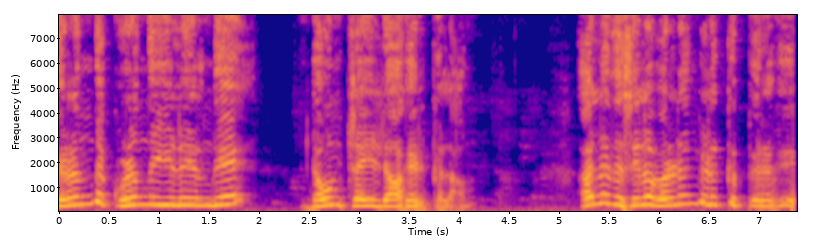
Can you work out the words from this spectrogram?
பிறந்த குழந்தையிலிருந்தே டவுன் சைல்டாக இருக்கலாம். அல்லது சில வருடங்களுக்கு பிறகு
